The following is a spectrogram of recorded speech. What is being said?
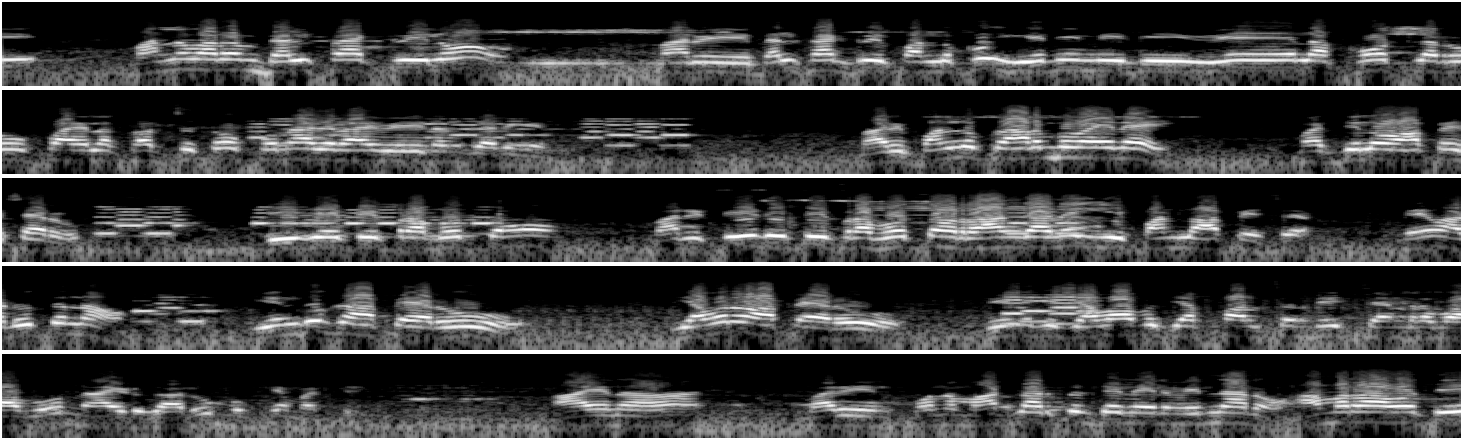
మన్నవరం బెల్ ఫ్యాక్టరీలో మరి బెల్ ఫ్యాక్టరీ పనులకు ఎనిమిది వేల కోట్ల రూపాయల ఖర్చుతో పునాది రాయి వేయడం జరిగింది. మరి పనులు ప్రారంభమైనాయి. మధ్యలో ఆపేశారు. బీజేపీ ప్రభుత్వం మరి టీడీపీ ప్రభుత్వం రాగానే ఈ పనులు ఆపేశారు. మేము అడుగుతున్నాం ఎందుకు ఆపారు? ఎవరు ఆపారు? దీనికి జవాబు చెప్పాల్సింది చంద్రబాబు నాయుడు గారు ముఖ్యమంత్రి. ఆయన మరి మొన్న మాట్లాడుతుంటే నేను విన్నాను అమరావతి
